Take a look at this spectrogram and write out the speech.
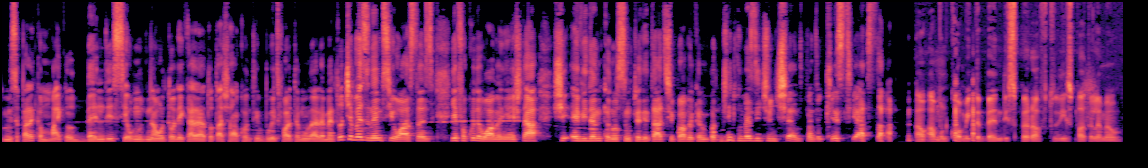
mi se pare că Michael Bendis e unul din autorii care tot așa a contribuit foarte mult la element. Tot ce vezi în MCU astăzi e făcut de oamenii ăștia și evident că nu sunt creditați și probabil că nu pot primesc niciun cent pentru chestia asta. Am, am un comic de Bendis pe raftul din spatele meu.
